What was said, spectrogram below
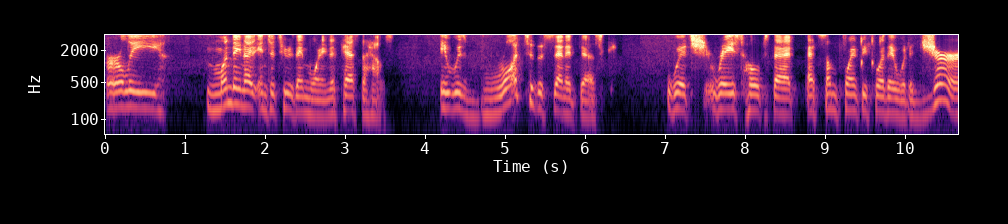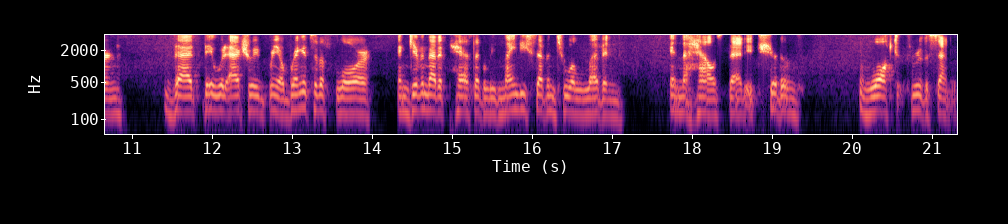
early Monday night into Tuesday morning. It passed the House. It was brought to the Senate desk, which raised hopes that at some point before they would adjourn, that they would actually you know bring it to the floor and given that it passed, I believe, 97 to 11 in the House, that it should have walked through the Senate.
